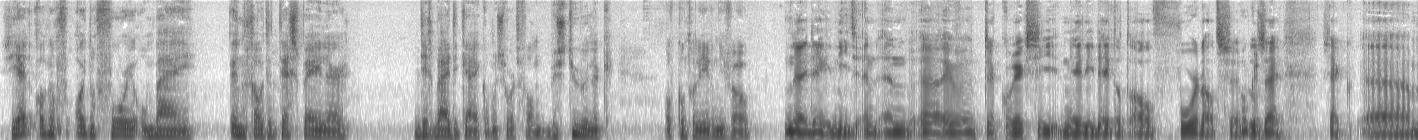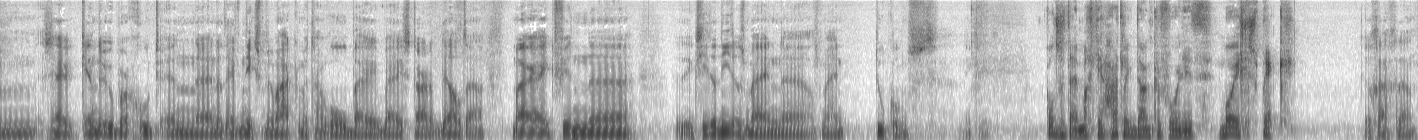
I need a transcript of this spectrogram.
Zie jij het ook nog, ooit nog voor je om bij een grote techspeler dichtbij te kijken op een soort van bestuurlijk of controlerend niveau? Nee, denk ik niet. En, en uh, even ter correctie, Nelly deed dat al voordat ze... Okay. Bedoel, zij, zij, um, zij kende Uber goed en uh, dat heeft niks te maken met haar rol bij, bij Startup Delta. Maar ik vind... Uh, ik zie dat niet als mijn, als mijn toekomst. Constantijn, mag je hartelijk danken voor dit mooie gesprek. Heel graag gedaan.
